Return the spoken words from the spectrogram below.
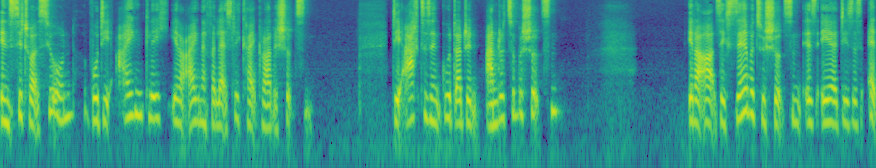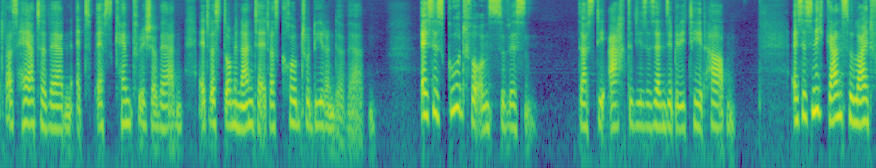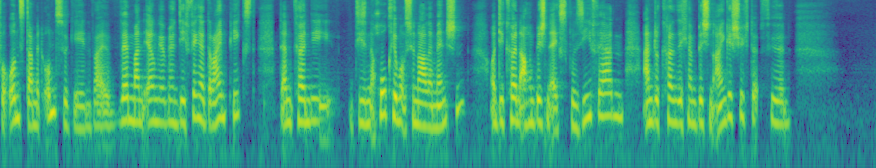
in Situationen, wo die eigentlich ihre eigene Verletzlichkeit gerade schützen. Die Achte sind gut darin, andere zu beschützen ihre Art, sich selber zu schützen, ist eher dieses etwas härter werden, etwas kämpferischer werden, etwas dominanter, etwas kontrollierender werden. Es ist gut für uns zu wissen, dass die Achte diese Sensibilität haben. Es ist nicht ganz so leicht für uns, damit umzugehen, weil wenn man irgendwie die Finger reinpiekst, dann können die, die sind hochemotionale Menschen und die können auch ein bisschen explosiv werden. Andere können sich ein bisschen eingeschüchtert fühlen.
